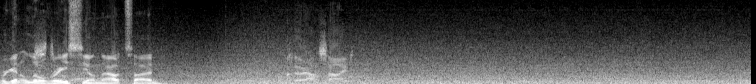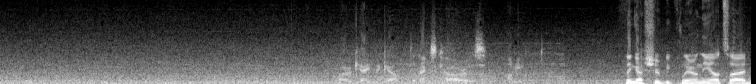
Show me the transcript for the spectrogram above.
We're getting a little racy on the outside. Clear outside. Okay, Miguel. The next car is on you. I think I should be clear on the outside.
